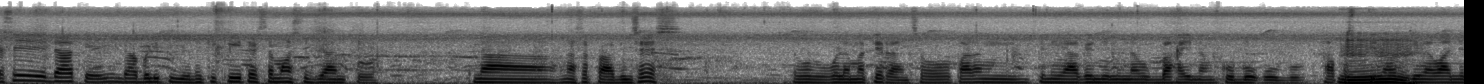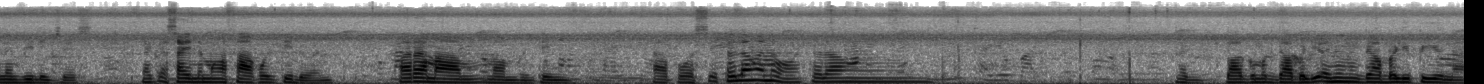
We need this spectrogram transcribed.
kasi dati yung WPU nagki-cater sa mga estudyante na nasa provinces. So, wala matiran. So, parang pinayagan nila na magbahay ng kubo-kubo. Tapos Mm. pina- ginawa nilang villages. Nag-assign ng mga faculty doon para ma ma-maintain. Tapos ito lang ano, ito lang nag bago mag W ano ng WPU na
